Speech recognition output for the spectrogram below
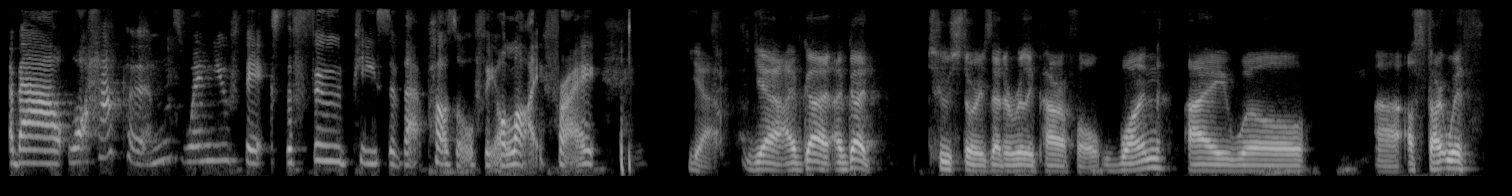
about what happens when you fix the food piece of that puzzle for your life, right? Yeah, yeah. I've got I've got two stories that are really powerful. One, I will. Uh, I'll start with.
